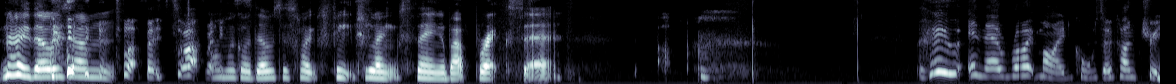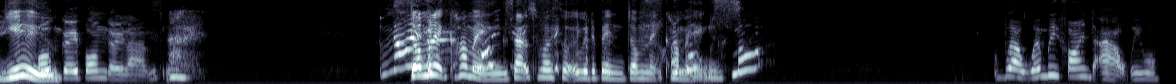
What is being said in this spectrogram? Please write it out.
No, there was um. twat face, twat face. Oh my god, there was this like feature length thing about Brexit. Who in their right mind calls a country You. Bongo Bongo Land? No. No, Dominic Cummings. That's what I thought it would have been. Dominic Cummings. smart. Well, when we find out, we will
